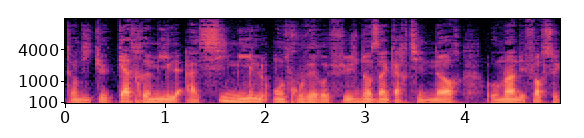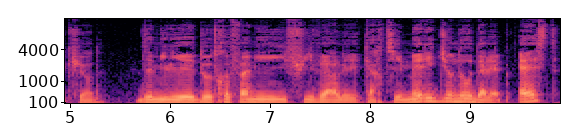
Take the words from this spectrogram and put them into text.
tandis que 4 000 à 6 000 ont trouvé refuge dans un quartier nord aux mains des forces kurdes. Des milliers d'autres familles fuient vers les quartiers méridionaux d'Alep-Est,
